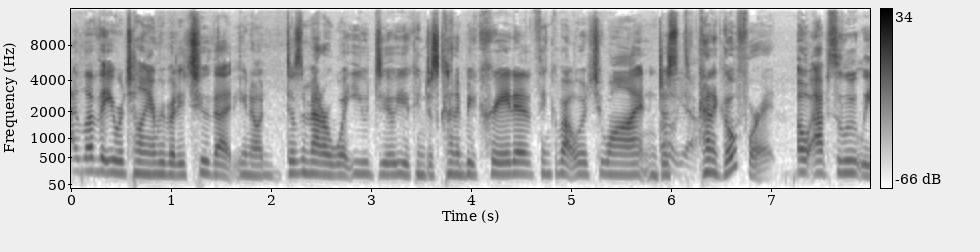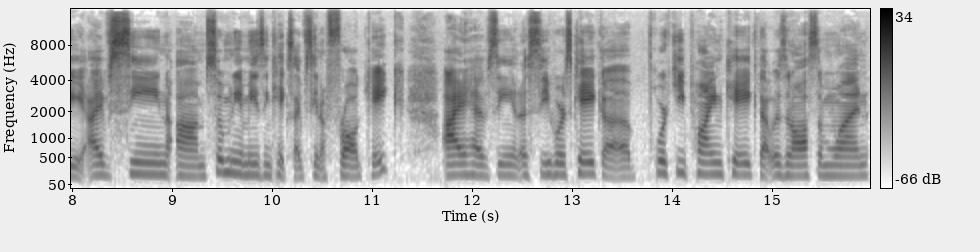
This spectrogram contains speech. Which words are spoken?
I love that you were telling everybody too that you know it doesn't matter what you do, you can just kind of be creative, think about what you want, and just yeah. kind of go for it. Oh, absolutely. I've seen um, so many amazing cakes. I've seen a frog cake. I have seen a seahorse cake, a porcupine cake. That was an awesome one.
